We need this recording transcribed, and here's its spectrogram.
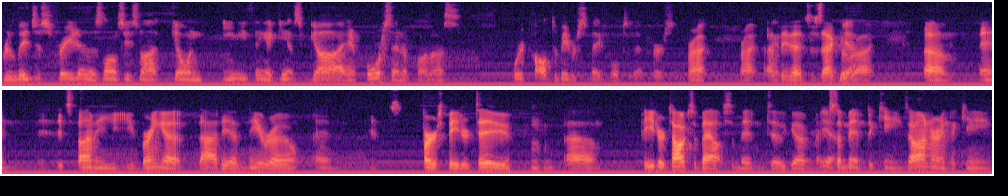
religious freedom, as long as he's not going anything against God and forcing it upon us, we're called to be respectful to that person. Right. Right. I think that's exactly Yeah. right. Um, and it's funny you, bring up the idea of Nero and First Peter 2 Mhm. um, Peter talks about submitting to the government, Yeah. submitting to kings, honoring the king,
